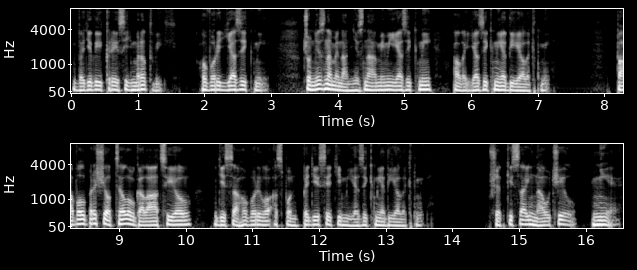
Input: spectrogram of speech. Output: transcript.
Vedeli kriesiť mŕtvych, hovoriť jazykmi, čo neznamená neznámymi jazykmi, ale jazykmi a dialektmi. Pavol prešiel celou Galáciou, kde sa hovorilo aspoň 50 jazykmi a dialektmi. Všetky sa ich naučil? Nie.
